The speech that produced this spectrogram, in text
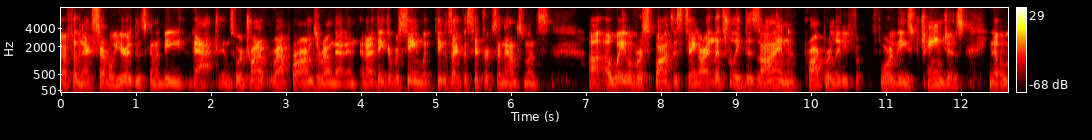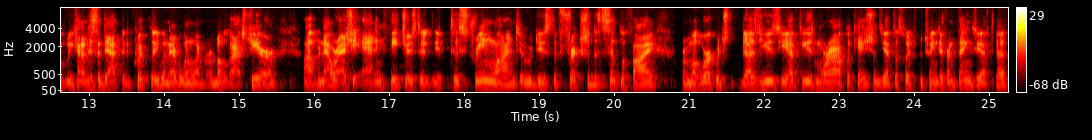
uh, for the next several years it's going to be that. And so we're trying to wrap our arms around that and, and i think that we're seeing with things like the citrix announcements uh, a wave of responses saying, all right, let's really design properly for, for these changes. You know, we, we, kind of just adapted quickly when everyone went remote last year, uh, but now we're actually adding features to, to streamline, to reduce the friction, to simplify remote work, which does use, you have to use more applications. You have to switch between different things. You have to,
